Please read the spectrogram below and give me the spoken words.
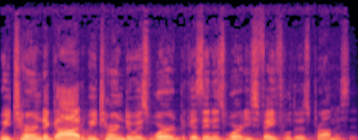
We turn to God, we turn to His Word, because in His Word He's faithful to His promises.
